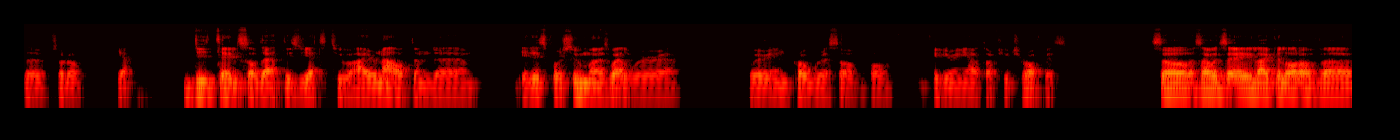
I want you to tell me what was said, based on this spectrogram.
the sort of yeah details of that is yet to iron out, and uh, it is for Zooma as well. We're uh, we're in progress of of figuring out our future office. So so I would say like a lot of uh,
